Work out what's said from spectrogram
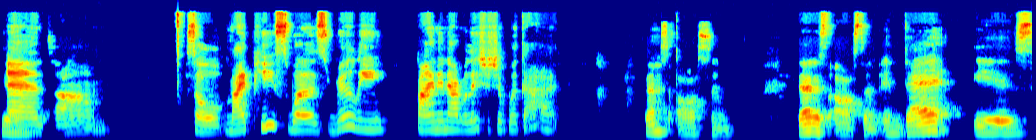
Yeah. And um so my piece was really finding that relationship with God. That's awesome. That is awesome. And that is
